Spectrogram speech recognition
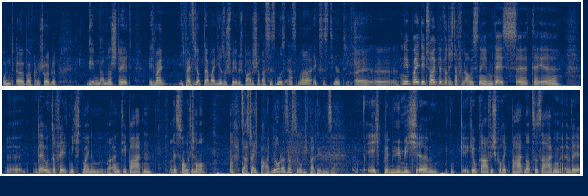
und äh, Wolfgang Schäuble nebeneinander stellt, ich meine, ich weiß nicht, ob da bei dir so schwäbisch-badischer Rassismus erstmal existiert. Weil, äh nee, bei den Schäuble würde ich davon ausnehmen. Der ist, äh, der, äh, äh der unterfällt nicht meinem Anti-Baden-Ressentiment. Sagst du eigentlich Badener oder sagst du wirklich Badenser? Ich bemühe mich, ähm, geografisch korrekt Badener zu sagen. Wenn,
